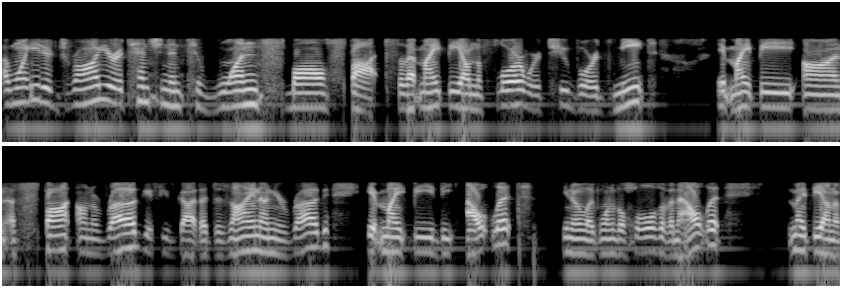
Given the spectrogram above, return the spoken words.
I want you to draw your attention into one small spot. So that might be on the floor where two boards meet. It might be on a spot on a rug if you've got a design on your rug. It might be the outlet, you know, like one of the holes of an outlet. It might be on a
